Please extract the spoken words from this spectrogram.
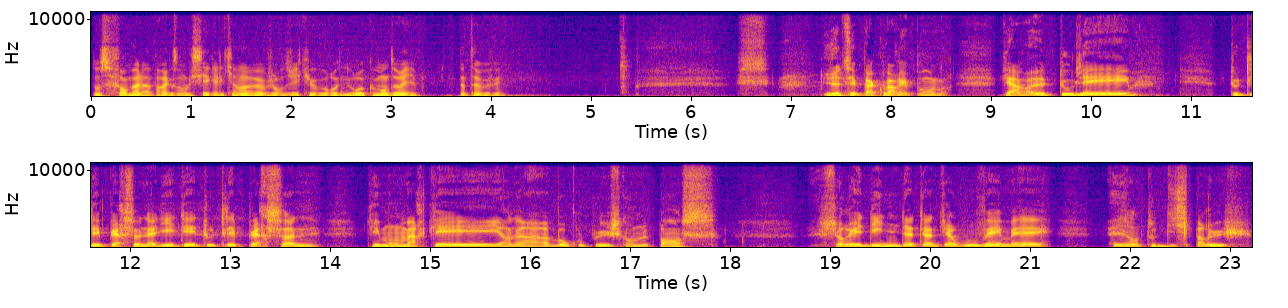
dans ce format-là, par exemple? Est-ce qu'il y a quelqu'un aujourd'hui que vous nous recommanderiez d'interviewer? Je ne sais pas quoi répondre, car tous les, toutes les personnalités, toutes les personnes qui m'ont marqué, et il y en a beaucoup plus qu'on ne pense, seraient dignes d'être interviewées, mais elles ont toutes disparu.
